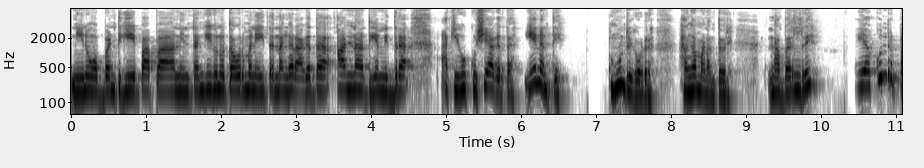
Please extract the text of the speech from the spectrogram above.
ನೀನು ಒಬ್ಬಂಟಿಗೆ, ಪಾಪ ನಿನ್ನ ತಂಗಿಗೂ ತವ್ರ ಮನೆ ಐತ ನಂಗಾರ ಆಗತ್ತೆ? ಅಣ್ಣ, ಅತ್ತಿಗೆ ಮಿದ್ರ ಆಕಿಗೂ ಖುಷಿ ಆಗತ್ತೆ? ಏನಂತಿ? ಹ್ಞೂ ರೀ ಗೌಡ್ರಿ, ಹಂಗ ಮಾಡಂತವ್ರಿ. ನಾ ಬರ್ಲ್ರಿ. ಅಯ್ಯೋ, ಕುಂದ್ರಪ್ಪ,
